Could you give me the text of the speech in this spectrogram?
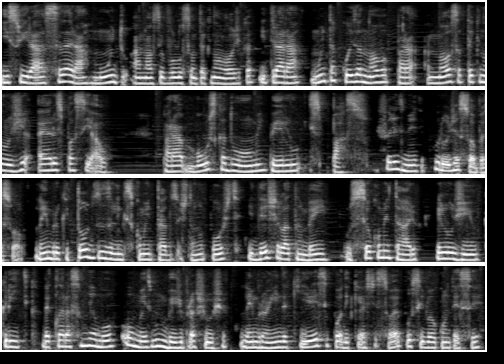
Isso irá acelerar muito a nossa evolução tecnológica e trará muita coisa nova para a nossa tecnologia aeroespacial, para a busca do homem pelo espaço. Infelizmente, por hoje é só, pessoal. Lembro que todos os links comentados estão no post e deixe lá também o seu comentário, elogio, crítica, declaração de amor ou mesmo um beijo para Xuxa. Lembro ainda que esse podcast só é possível acontecer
